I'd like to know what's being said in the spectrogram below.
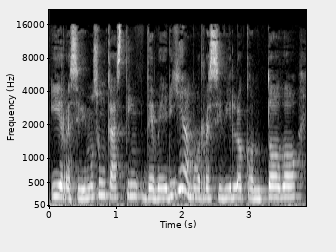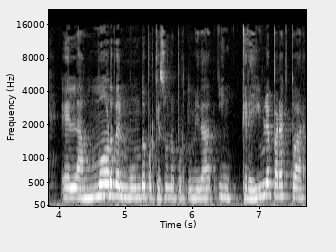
y recibimos un casting, deberíamos recibirlo con todo el amor del mundo porque es una oportunidad increíble para actuar,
